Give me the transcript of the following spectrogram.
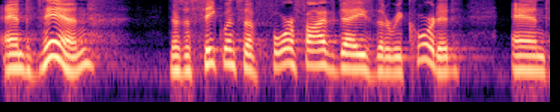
And then there's a sequence of four or five days that are recorded, and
